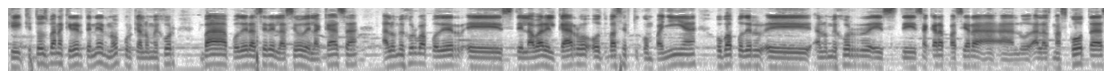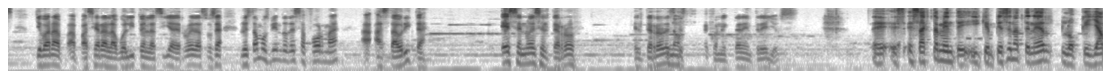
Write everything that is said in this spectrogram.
que, que, todos van a querer tener, ¿no? Porque a lo mejor va a poder hacer el aseo de la casa, a lo mejor va a poder este, lavar el carro o va a ser tu compañía o va a poder eh, a lo mejor este, sacar a pasear a, a, las mascotas, llevar a, pasear al abuelito en la silla de ruedas. O sea, lo estamos viendo de esa forma hasta ahorita. Ese no es el terror. El terror es que se conectar entre ellos. Eh, es exactamente, y que empiecen a tener lo que ya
